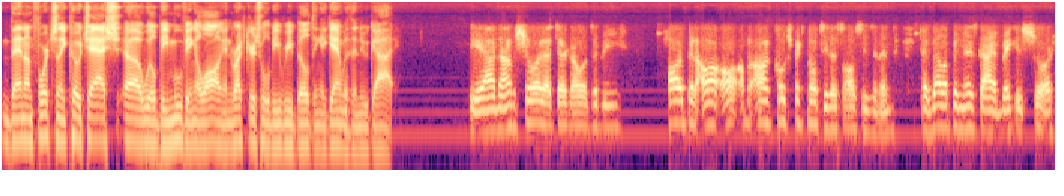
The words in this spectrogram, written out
then unfortunately, Coach Ash uh, will be moving along, and Rutgers will be rebuilding again with a new guy. Yeah, and I'm sure that they're going to be hard bit on, on Coach McNulty this all season and developing this guy and making sure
